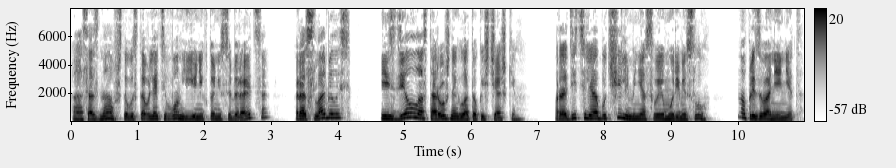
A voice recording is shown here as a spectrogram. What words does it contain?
а осознав, что выставлять вон ее никто не собирается, расслабилась и сделала осторожный глоток из чашки. Родители обучили меня своему ремеслу, но призвания нет,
